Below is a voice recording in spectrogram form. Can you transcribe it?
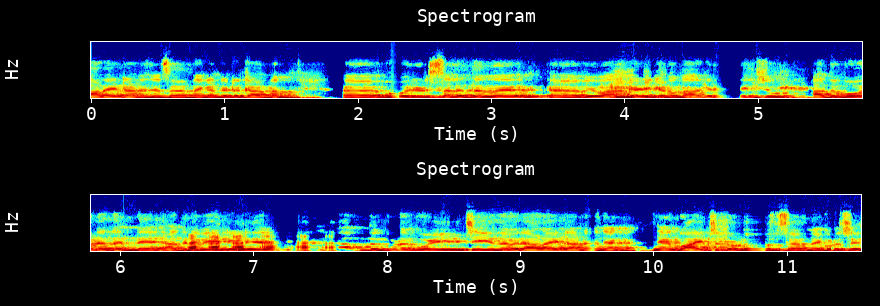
ആളായിട്ടാണ് ഞാൻ സാറിനെ കണ്ടിട്ട് കാരണം ഒരു സ്ഥലത്ത് നിന്ന് വിവാഹം കഴിക്കണം എന്ന് ആഗ്രഹിച്ചു. അതുപോലെ തന്നെ അതിനു വേണ്ടിയിട്ട് രണ്ടാമതും കൂടെ പോയി ചെയ്ത ഒരാളായിട്ടാണ് ഞാൻ ഞാൻ വായിച്ചിട്ടുള്ളത് സാറിനെ കുറിച്ച്.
